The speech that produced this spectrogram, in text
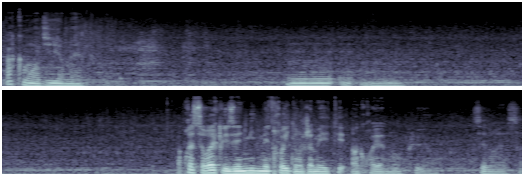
Pas comment dire, mais... Hum, hum, hum. Après, c'est vrai que les ennemis de Metroid n'ont jamais été incroyables non plus. Hein. C'est vrai, ça.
